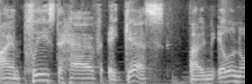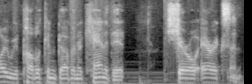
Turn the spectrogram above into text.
I am pleased to have a guest, uh, an Illinois Republican governor candidate, Cheryl Erickson.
